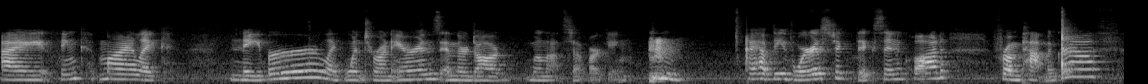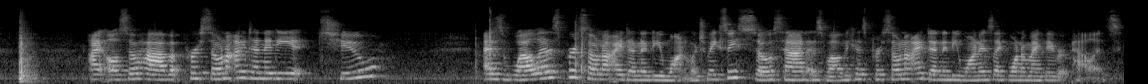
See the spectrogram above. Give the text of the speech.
I think my like neighbor like went to run errands and their dog will not stop barking. I have the Voyeuristic Vixen quad from Pat McGrath. I also have Persona Identity 2 as well as Persona Identity 1, which makes me so sad as well because Persona Identity 1 is like one of my favorite palettes.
